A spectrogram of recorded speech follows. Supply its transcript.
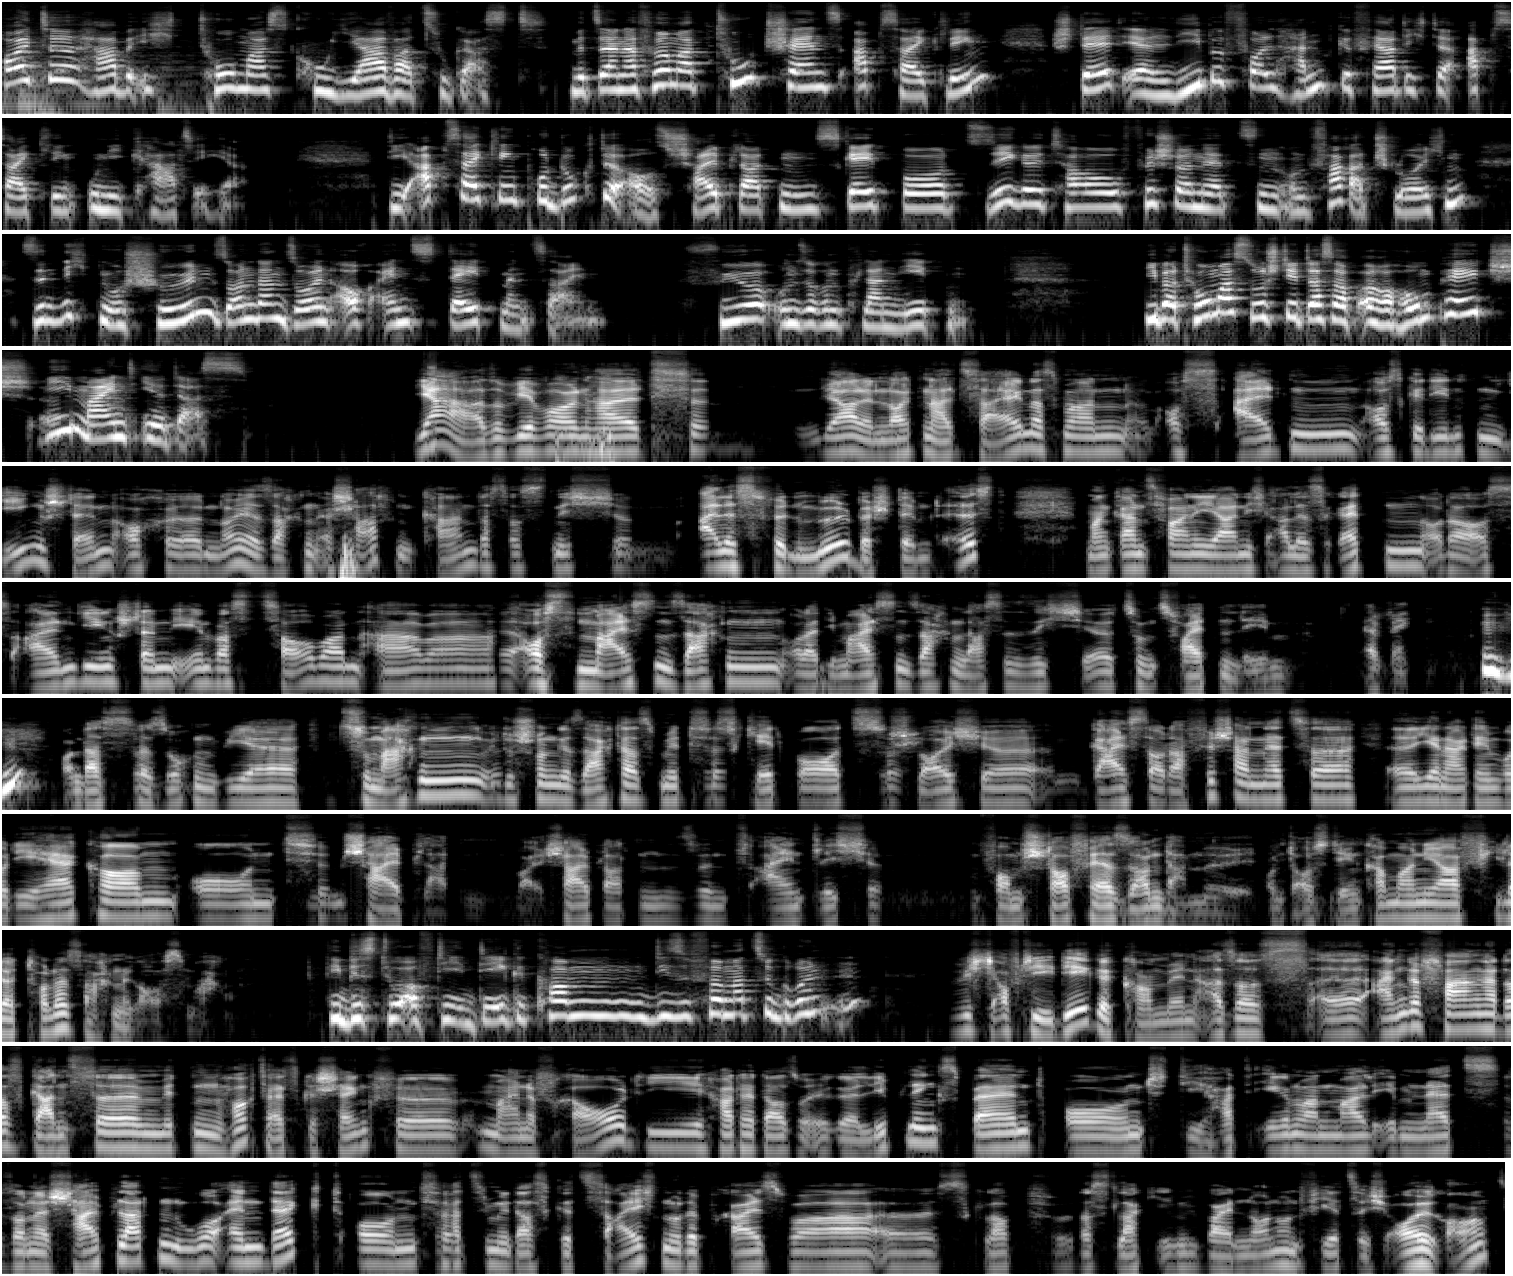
Heute habe ich Thomas Kujava zu Gast. Mit seiner Firma Two Chance Upcycling stellt er liebevoll handgefertigte Upcycling-Unikate her. Die Upcycling-Produkte aus Schallplatten, Skateboards, Segeltau, Fischernetzen und Fahrradschläuchen sind nicht nur schön, sondern sollen auch ein Statement sein. Für unseren Planeten. Lieber Thomas, so steht das auf eurer Homepage. Wie meint ihr das? Ja, also wir wollen halt ja, den Leuten halt zeigen, dass man aus alten, ausgedienten Gegenständen auch äh, neue Sachen erschaffen kann, dass das nicht äh, alles für den Müll bestimmt ist. Man kann zwar ja nicht alles retten oder aus allen Gegenständen irgendwas zaubern, aber äh, aus den meisten Sachen oder die meisten Sachen lassen sich äh, zum zweiten Leben erwecken. Mhm. Und das versuchen wir zu machen, wie du schon gesagt hast, mit Skateboards, Schläuche, Geister- oder Fischernetze, äh, je nachdem, wo die herkommen, und Schallplatten weil Schallplatten sind eigentlich vom Stoff her Sondermüll. Und aus denen kann man ja viele tolle Sachen rausmachen. Wie bist du auf die Idee gekommen, diese Firma zu gründen? Wie ich auf die Idee gekommen bin. Also es äh, angefangen hat das Ganze mit einem Hochzeitsgeschenk für meine Frau. Die hatte da so ihre Lieblingsband und die hat irgendwann mal im Netz so eine Schallplattenuhr entdeckt und hat sie mir das gezeigt. Nur der Preis war, äh, ich glaube, das lag irgendwie bei 49 Euro.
